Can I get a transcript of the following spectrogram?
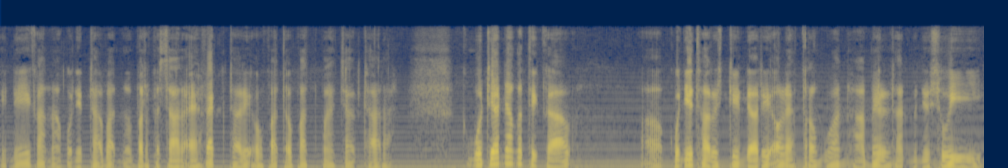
Ini karena kunyit dapat memperbesar efek dari obat-obat pengencer darah. Kemudian yang ketiga, e, kunyit harus dihindari oleh perempuan hamil dan menyusui.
